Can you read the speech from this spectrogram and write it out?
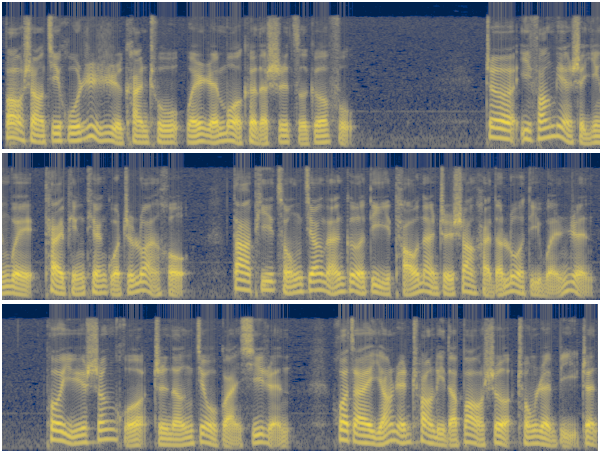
报上几乎日日刊出文人墨客的诗词歌赋。这一方面是因为太平天国之乱后，大批从江南各地逃难至上海的落地文人，迫于生活只能就管西人，或在洋人创立的报社充任笔阵，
